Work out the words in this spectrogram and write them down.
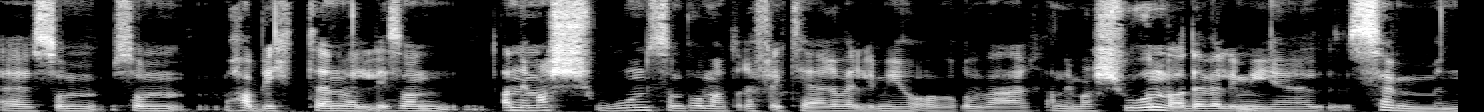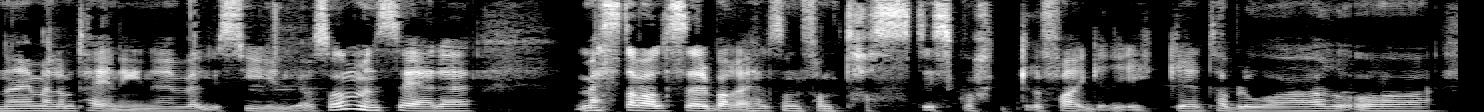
Eh, Som, som har blitt til en veldig sånn animasjon som på en måte reflekterer veldig mye over hver animasjon. Da. Det er veldig mye sømmene mellom tegningene, veldig synlige og sånn, men så er det mest av alt så er det bare helt sånn fantastisk vakre, fargerike tablåer og,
